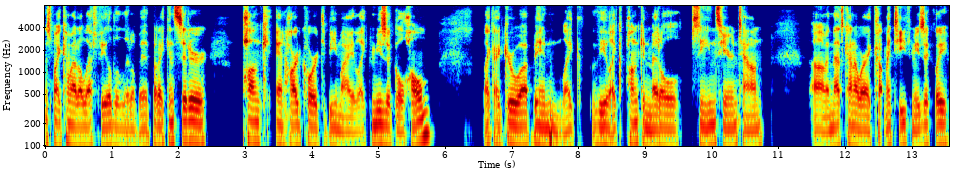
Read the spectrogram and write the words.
this might come out of left field a little bit, but I consider punk and hardcore to be my like musical home. Like I grew up in like the like punk and metal scenes here in town. Um, and that's kind of where I cut my teeth musically.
